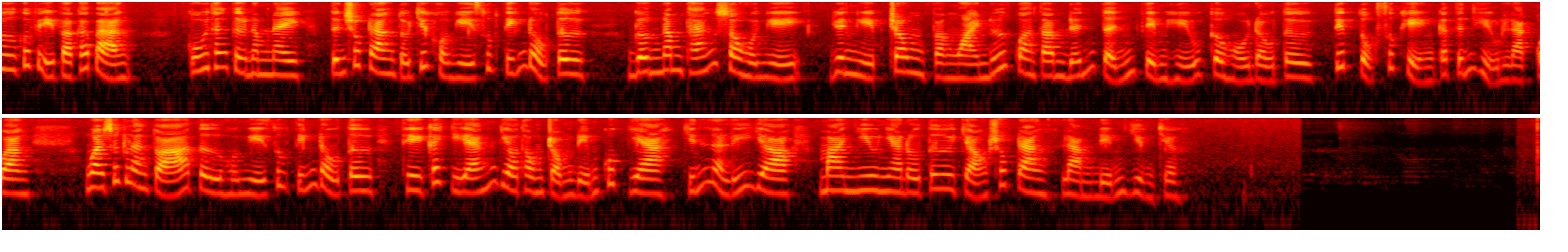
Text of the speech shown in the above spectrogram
Thưa quý vị và các bạn, cuối tháng 4 năm nay, tỉnh Sóc Trăng tổ chức hội nghị xúc tiến đầu tư. Gần 5 tháng sau hội nghị, doanh nghiệp trong và ngoài nước quan tâm đến tỉnh tìm hiểu cơ hội đầu tư tiếp tục xuất hiện các tín hiệu lạc quan. Ngoài sức lan tỏa từ hội nghị xúc tiến đầu tư thì các dự án giao thông trọng điểm quốc gia chính là lý do mà nhiều nhà đầu tư chọn Sóc Trăng làm điểm dừng chân.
